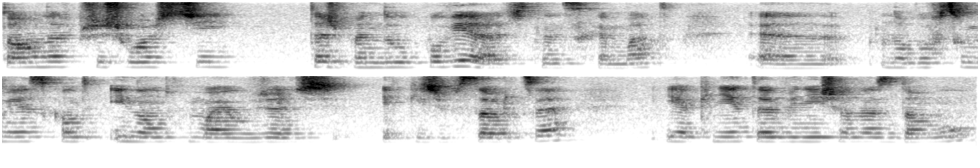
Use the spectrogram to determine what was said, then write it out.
to one w przyszłości też będą powielać ten schemat, e, no bo w sumie skąd inąd mają wziąć jakieś wzorce, jak nie te wyniesione z domu.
